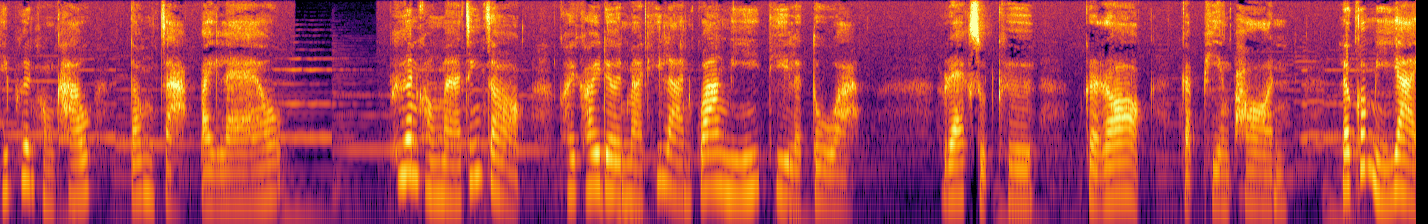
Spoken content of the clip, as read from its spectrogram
ที่เพื่อนของเขาต้องจากไปแล้ว เพื่อนของหมาจิ้งจอกค่อยๆเดินมาที่ลานกว้างนี้ทีละตัว แรกสุดคือ กระรอกกับเพียงพร แล้วก็หมีใหญ่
